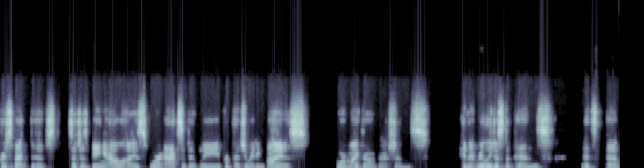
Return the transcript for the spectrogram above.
perspectives, such as being allies or accidentally perpetuating bias or microaggressions. And it really just depends. It's uh,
